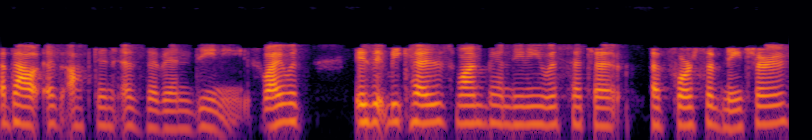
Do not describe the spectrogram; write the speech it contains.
about as often as the Bandinis. Why would is it because Juan Bandini was such a, a force of nature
